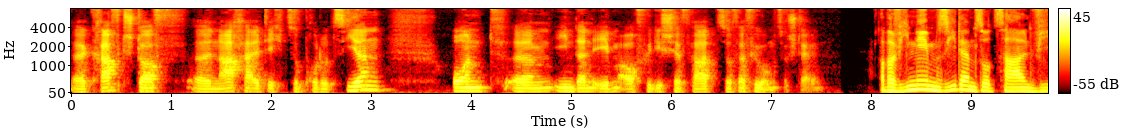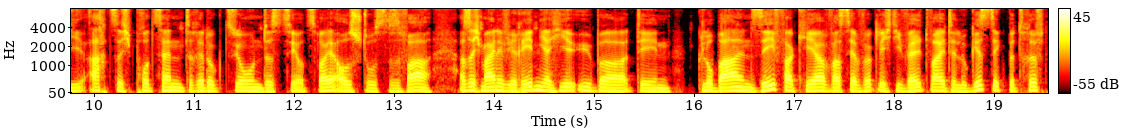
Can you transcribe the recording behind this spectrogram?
äh, Kraftstoff äh, nachhaltig zu produzieren und ähm, ihn dann eben auch für die Schifffahrt zur Verfügung zu stellen. Aber wie nehmen Sie denn so Zahlen wie 80 Prozent Reduktion des CO2-Ausstoßes wahr? Also ich meine, wir reden ja hier über den globalen Seeverkehr, was ja wirklich die weltweite Logistik betrifft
